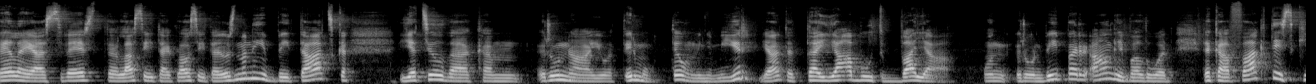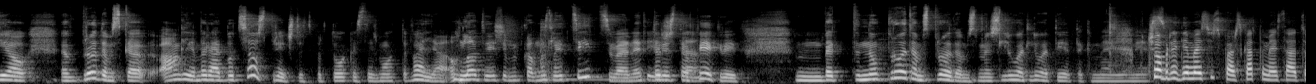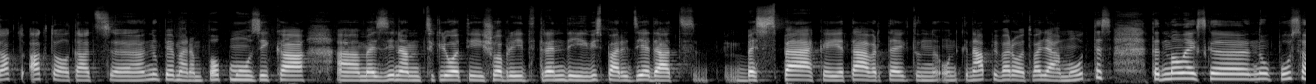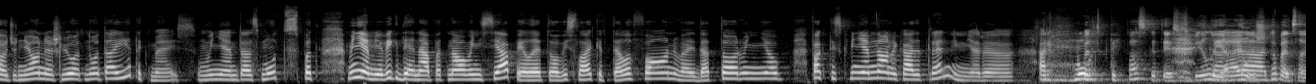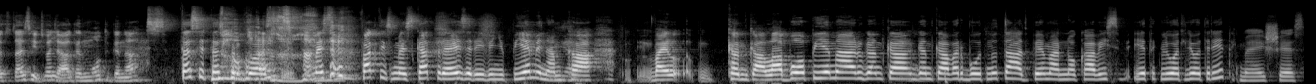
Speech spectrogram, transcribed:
vēlējās vērst lasītāju, klausītāju uzmanību, bija tāds, ka, ja cilvēkam runājot, ir mute un viņam ir, ja, tad tai jābūt vaļā. Un runa bija par angļu valodu. Tā kā faktiski jau, protams, ka angļiem varētu būt savs priekšstats par to, kas ir mote vaļā, un latviešiem ir kaut mazliet cits, vai ne? Tieši Tur es tev piekrītu. Mm, bet, nu, protams, protams, mēs ļoti, ļoti ietekmējamies. Šobrīd, ja mēs vispār skatāmies tādus aktu, aktualitātes, nu, piemēram, popmūzikā, mēs zinām, cik ļoti šobrīd trendīgi vispār ir dziedāt bez spēka, ja tā var teikt, un, un knapi varot vaļā mutes, tad man liekas, ka nu, pusauģi un jaunieši ļoti no tā ietekmējas. Un viņiem tās mutes pat, viņiem jau ikdienā pat nav viņas jāpielieto. Visu laiku ir telefoni vai datori. Viņi jau faktiski viņiem nav nekāda treniņa ar, ar muti. Bet paskaties uz Billy Eilish. Kāpēc, lai tu taisītu vaļā gan muti, gan acis? Tas ir tas, ko mēs, faktiski mēs katru reizi arī viņu pieminam, kā, vai, gan kā labo piemēru, gan kā, gan kā varbūt nu, tādu piemēru, no kā visi ietek, ļoti, ļoti ir ietekmējušies.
